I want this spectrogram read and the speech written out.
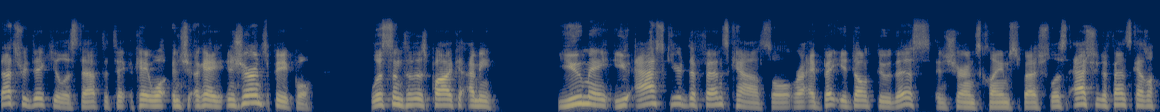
that's ridiculous to have to take, okay, well, ins- okay, insurance people, listen to this podcast. I mean, you may you ask your defense counsel right i bet you don't do this insurance claims specialist. Ask your defense counsel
